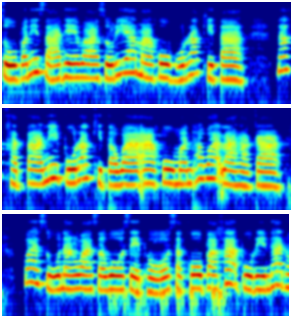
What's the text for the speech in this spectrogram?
สูปนิสาเทวา สุริยมาคูปุรักขิตานักขัตตานิปุรักขิตวา อาคูมันทวะลาหากา ว่าสูนางวาสโวเศโถสโกปาคะปูรินท่าโท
